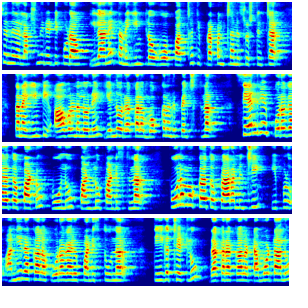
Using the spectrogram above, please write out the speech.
చెందిన లక్ష్మీరెడ్డి కూడా ఇలానే తన ఇంట్లో ఓ పచ్చటి ప్రపంచాన్ని సృష్టించారు. తన ఇంటి ఆవరణలోనే ఎన్నో రకాల మొక్కలను పెంచుతున్నారు. సేంద్రియ కూరగాయలతో పాటు పూలు పండ్లు పండిస్తున్నారు. పూల మొక్కలతో ప్రారంభించి ఇప్పుడు అన్ని రకాల కూరగాయలు పండిస్తూ ఉన్నారు. తీగ చెట్లు రకరకాల టమోటాలు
